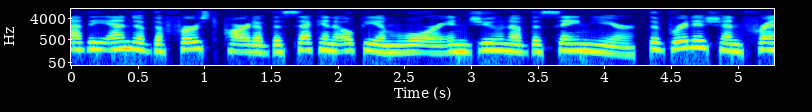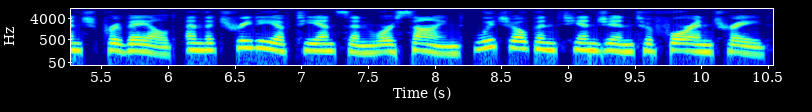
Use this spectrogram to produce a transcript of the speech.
At the end of the first part of the Second Opium War in June of the same year, the British and French prevailed, and the Treaty of Tientsin were signed, which opened Tianjin to foreign trade.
